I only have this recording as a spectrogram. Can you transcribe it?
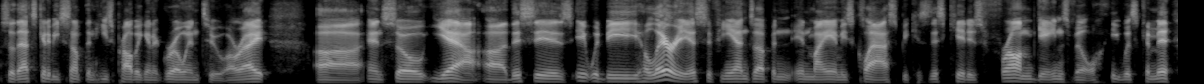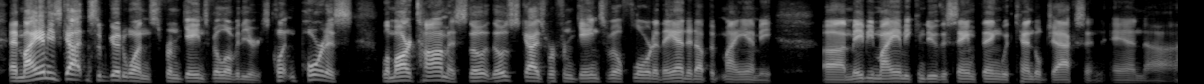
So that's going to be something he's probably going to grow into. All right. Uh, and so, yeah, uh, this is it would be hilarious if he ends up in, in Miami's class because this kid is from Gainesville. He was commit, and Miami's gotten some good ones from Gainesville over the years. Clinton Portis, Lamar Thomas, th- those guys were from Gainesville, Florida. They ended up at Miami. Uh, maybe Miami can do the same thing with Kendall Jackson. And uh,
